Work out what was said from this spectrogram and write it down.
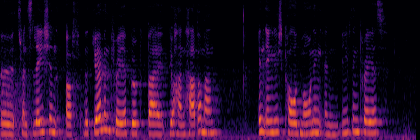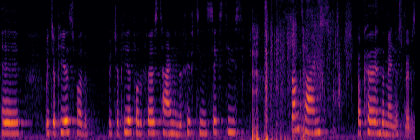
uh, translation of the German prayer book by Johann Habermann, in English called Morning and Evening Prayers, uh, which appears for the which appeared for the first time in the 1560s, sometimes occur in the manuscripts.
